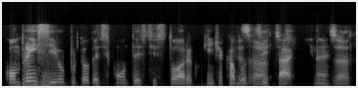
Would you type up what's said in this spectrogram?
compreensível por todo esse contexto histórico que a gente acabou Exato. de citar aqui, né? Exato.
